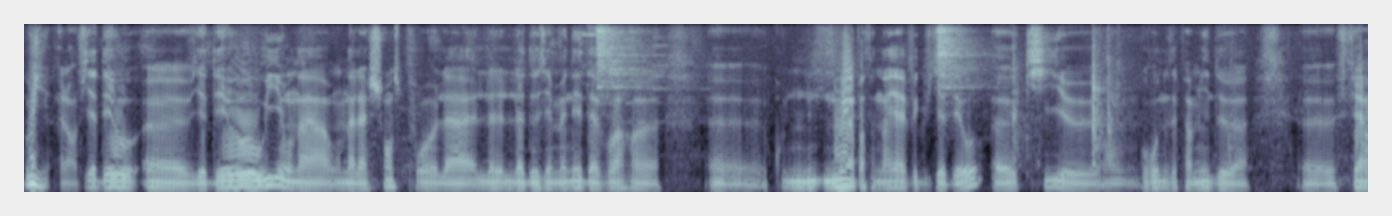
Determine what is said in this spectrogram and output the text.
Oui, alors Viadeo, euh, Viadeo, oui, on a, on a la chance pour la, la- deuxième année d'avoir euh, euh, noué un partenariat avec Viadeo euh, qui, euh, en gros, nous a permis de faire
